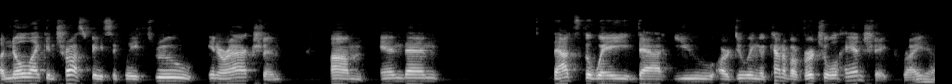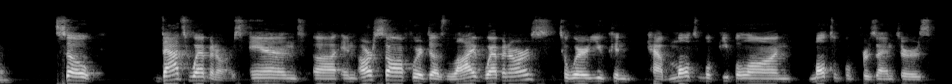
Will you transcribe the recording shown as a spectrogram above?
a know, like, and trust, basically through interaction, um, and then that's the way that you are doing a kind of a virtual handshake, right? Yeah. So that's webinars, and uh, and our software does live webinars to where you can have multiple people on, multiple presenters.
